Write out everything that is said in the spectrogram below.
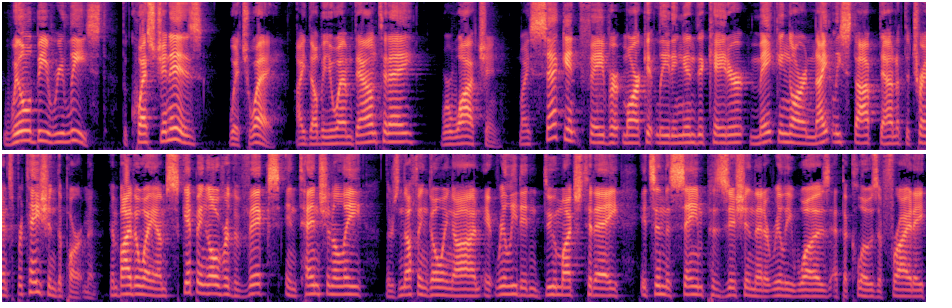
will be released. The question is, which way? IWM down today? We're watching. My second favorite market leading indicator making our nightly stop down at the transportation department. And by the way, I'm skipping over the VIX intentionally. There's nothing going on. It really didn't do much today. It's in the same position that it really was at the close of Friday.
